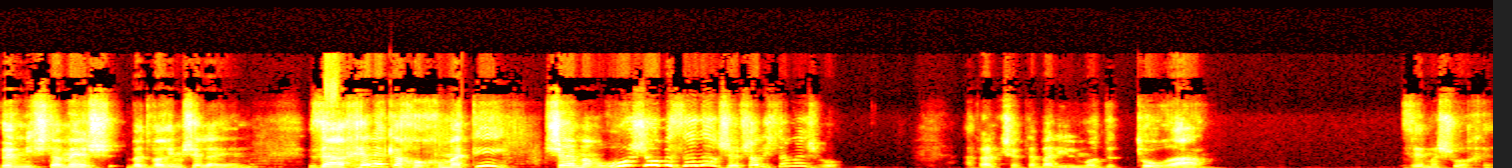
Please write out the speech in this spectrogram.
ומשתמש בדברים שלהם, זה החלק החוכמתי שהם אמרו שהוא בסדר, שאפשר להשתמש בו. אבל כשאתה בא ללמוד תורה, זה משהו אחר.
